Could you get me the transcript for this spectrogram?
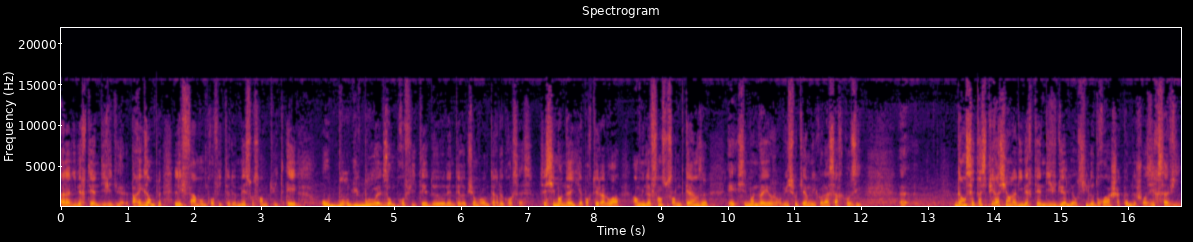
à la liberté individuelle. Par exemple, les femmes ont profité de mai 68 et au bout du bout, elles ont profité de l'interruption volontaire de grossesse. C'est Simone Veil qui a porté la loi en 1975 et Simone Veil aujourd'hui soutient Nicolas Sarkozy. Euh, dans cette aspiration à la liberté individuelle, il y a aussi le droit à chacun de choisir sa vie.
